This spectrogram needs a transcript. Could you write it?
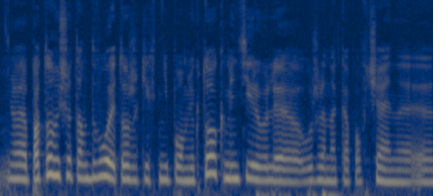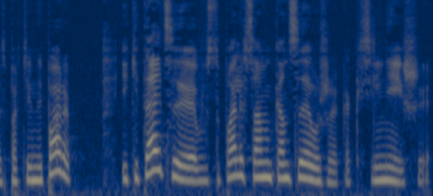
Э, потом еще там двое, тоже каких-то не помню кто, комментировали уже на Cup of China э, спортивные пары. И китайцы выступали в самом конце уже, как сильнейшие.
